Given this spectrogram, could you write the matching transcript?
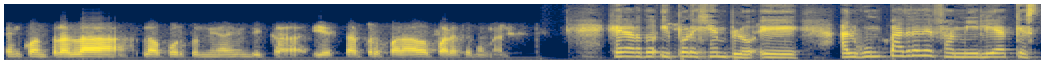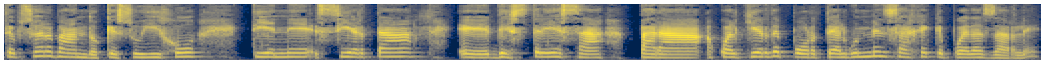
encontrar la, la oportunidad indicada y estar preparado para ese momento. Gerardo, y por ejemplo, eh, algún padre de familia que esté observando que su hijo tiene cierta eh, destreza para cualquier deporte, algún mensaje que puedas darle?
